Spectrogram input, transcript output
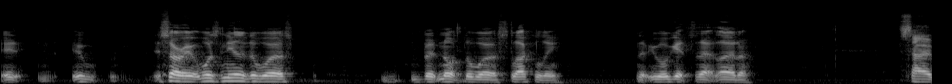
It, it, sorry, it was nearly the worst, but not the worst. Luckily, that we will get to that later. So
